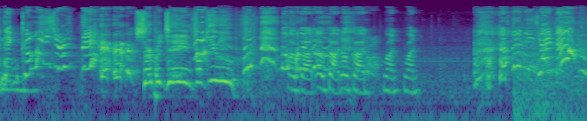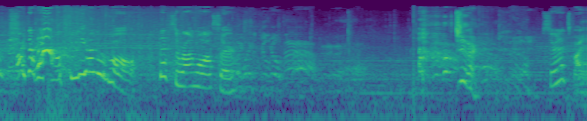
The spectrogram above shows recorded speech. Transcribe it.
And it goes right there! Serpentine, fuck you! oh god, oh god, oh god. Run, run. He's right there! I thought he walked through the other wall. That's the wrong wall, sir. Sir, that's fine.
